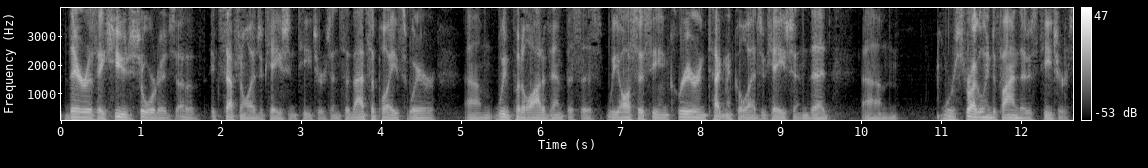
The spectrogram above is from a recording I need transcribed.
There is a huge shortage of exceptional education teachers and so that's a place where um, we put a lot of emphasis. We also see in career and technical education that um, we're struggling to find those teachers.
